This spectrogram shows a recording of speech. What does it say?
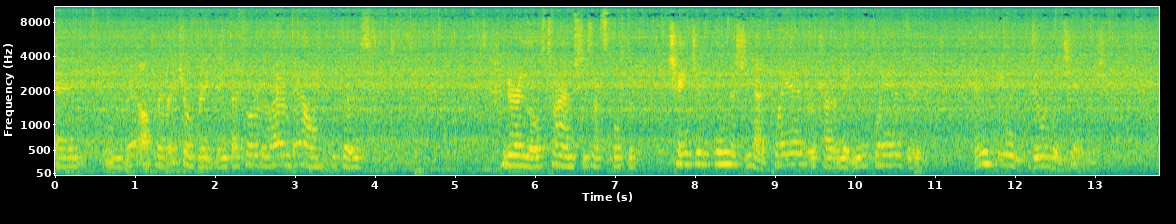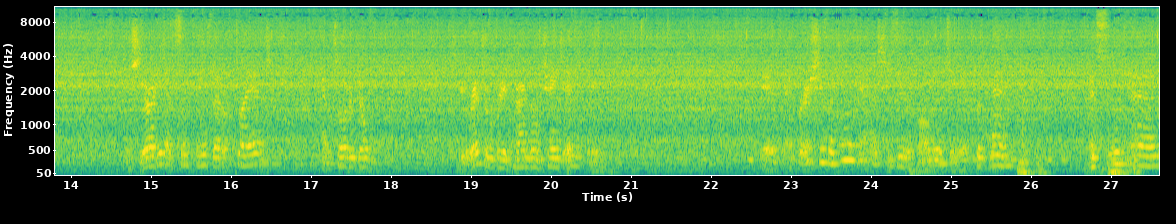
And when we read off her retrograde dates, I told her to write them down because during those times she's not supposed to change anything that she had planned or try to make new plans or anything dealing with change. If she already had some things that are planned, I told her don't, your retrograde time, don't change anything. And at first she's like, oh yeah, she's didn't fall into it. But then, as soon as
